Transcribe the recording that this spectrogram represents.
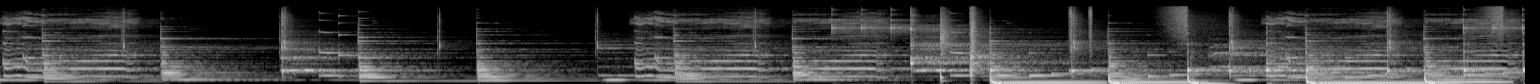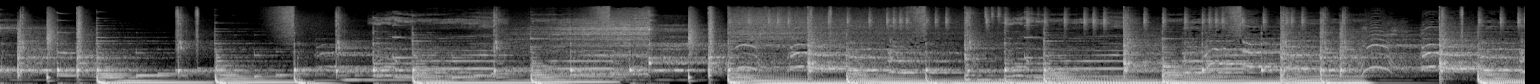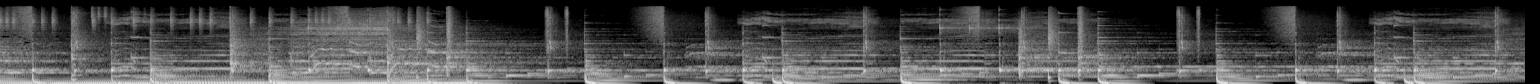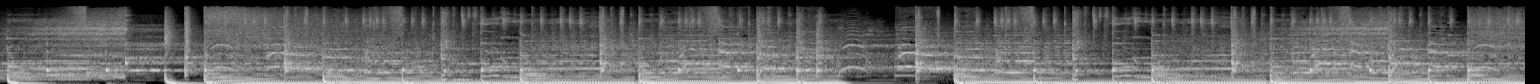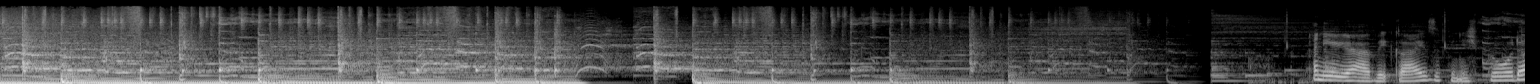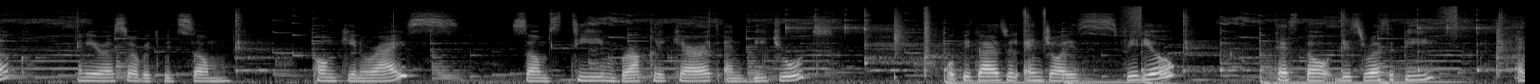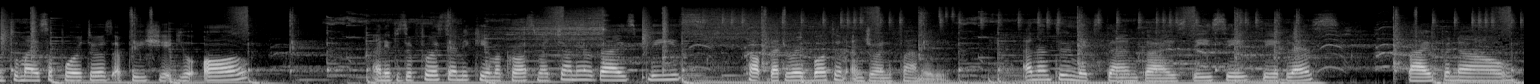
Oh. And here you have it guys the finished product. And here I serve it with some pumpkin rice some steamed broccoli carrot and beetroot. Hope you guys will enjoy this video. Test out this recipe. And to my supporters appreciate you all. And if it's the first time you came across my channel guys please tap that red button and join the family and until next time guys. Stay safe stay blessed. Bye for now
